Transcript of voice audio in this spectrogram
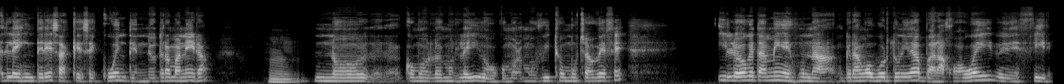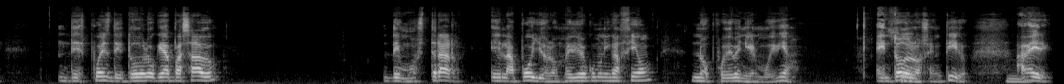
les interesa que se cuenten de otra manera, Mm. no como lo hemos leído o como lo hemos visto muchas veces. Y luego que también es una gran oportunidad para Huawei de decir, después de todo lo que ha pasado, demostrar el apoyo a los medios de comunicación nos puede venir muy bien. En todos los sentidos. A ver,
